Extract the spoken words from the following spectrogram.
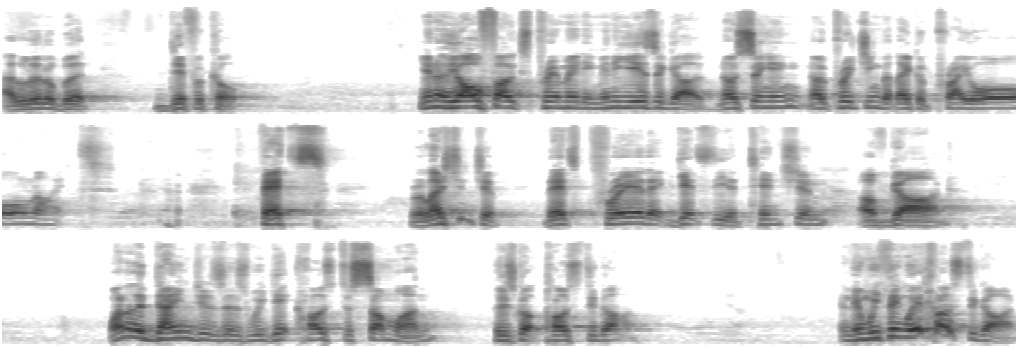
a little bit difficult. You know, the old folks' prayer meeting many years ago no singing, no preaching, but they could pray all night. That's relationship. That's prayer that gets the attention of God. One of the dangers is we get close to someone who's got close to God. And then we think we're close to God.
